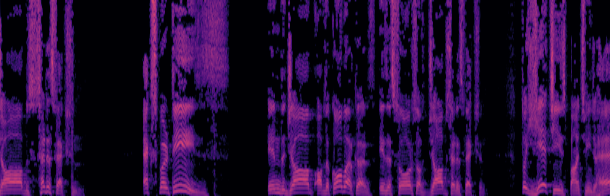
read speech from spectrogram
job satisfaction expertise in the job of the workers is a source of job satisfaction تو یہ چیز پانچویں جو ہے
